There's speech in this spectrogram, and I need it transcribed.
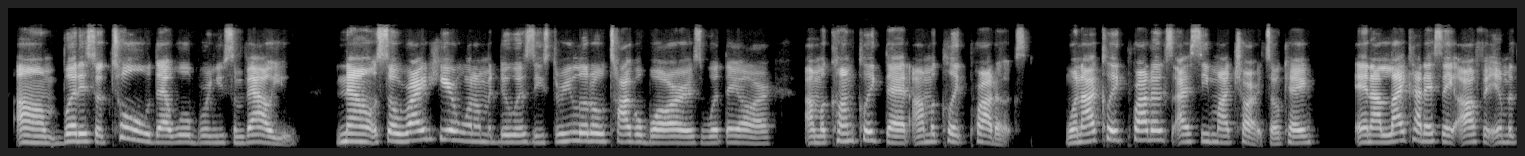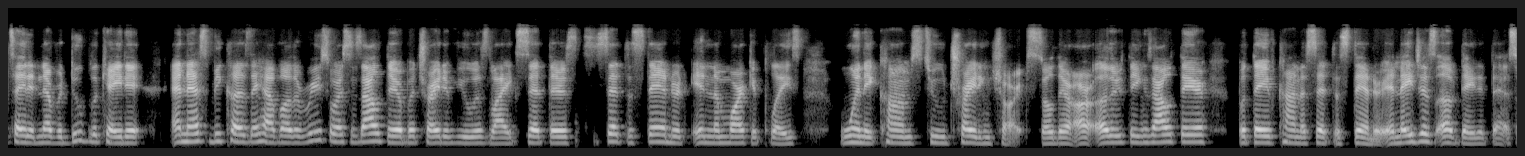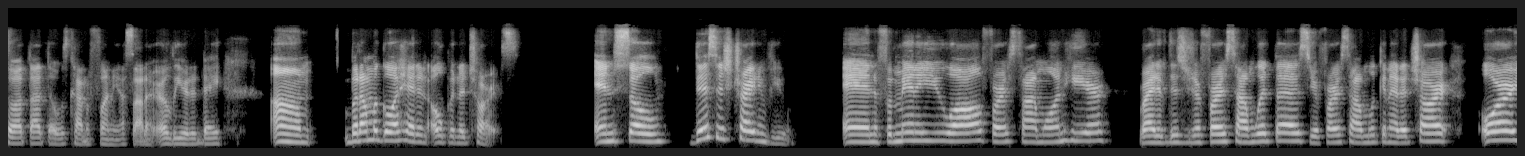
Um, but it's a tool that will bring you some value. Now, so right here, what I'm gonna do is these three little toggle bars, what they are, I'm gonna come click that. I'm gonna click products. When I click products, I see my charts, okay? And I like how they say often imitated, never duplicated. And that's because they have other resources out there, but TradingView is like set their set the standard in the marketplace when it comes to trading charts. So there are other things out there, but they've kind of set the standard and they just updated that. So I thought that was kind of funny. I saw that earlier today. Um, but I'm gonna go ahead and open the charts. And so this is TradingView. And for many of you all, first time on here, right? If this is your first time with us, your first time looking at a chart, or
